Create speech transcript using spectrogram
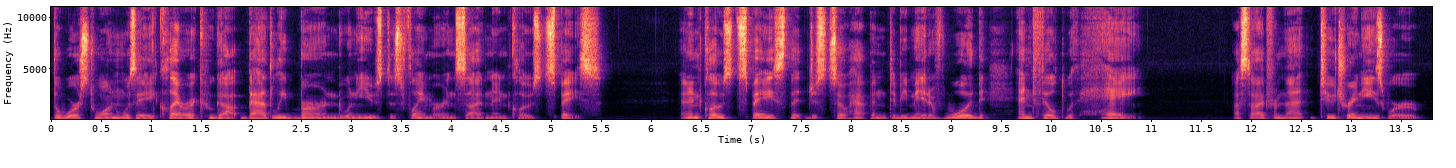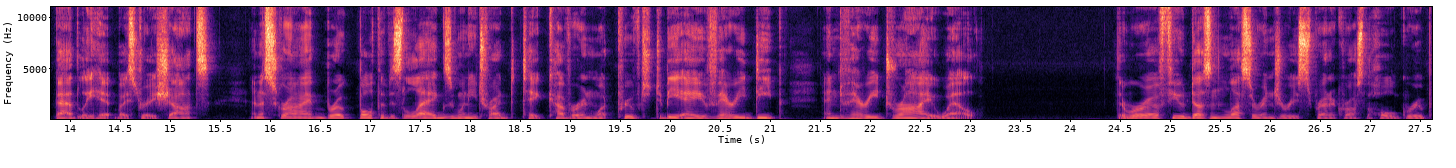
the worst one was a cleric who got badly burned when he used his flamer inside an enclosed space. An enclosed space that just so happened to be made of wood and filled with hay. Aside from that, two trainees were badly hit by stray shots, and a scribe broke both of his legs when he tried to take cover in what proved to be a very deep and very dry well. There were a few dozen lesser injuries spread across the whole group,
